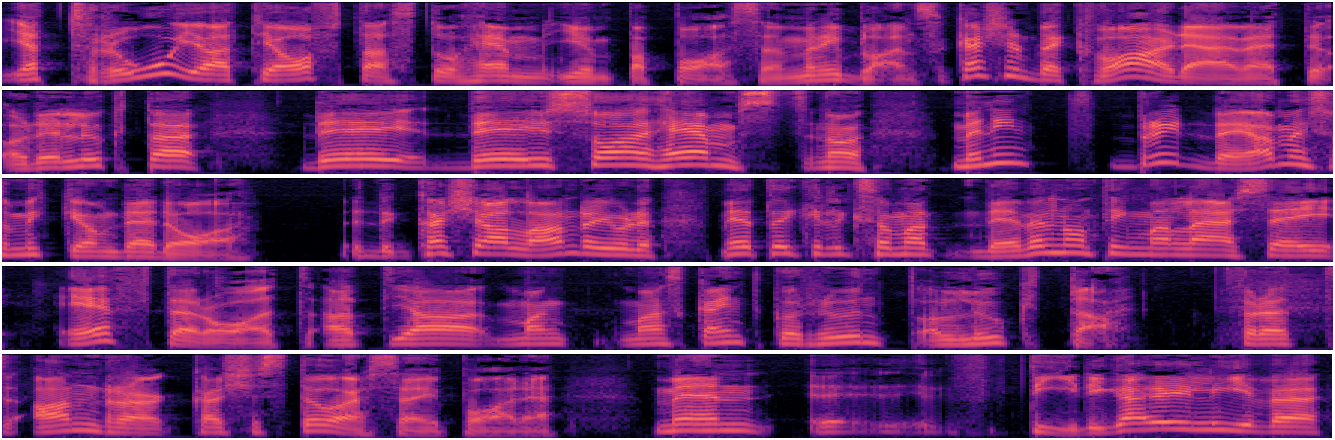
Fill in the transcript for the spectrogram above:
jag tror ju att jag oftast tog hem gympapåsen, men ibland så kanske det blev kvar där, vet du. Och det luktar, det, det är ju så hemskt. Men inte brydde jag mig så mycket om det då. Kanske alla andra gjorde, men jag tycker liksom att det är väl någonting man lär sig efteråt, att ja, man, man ska inte gå runt och lukta, för att andra kanske stör sig på det. Men eh, tidigare i livet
